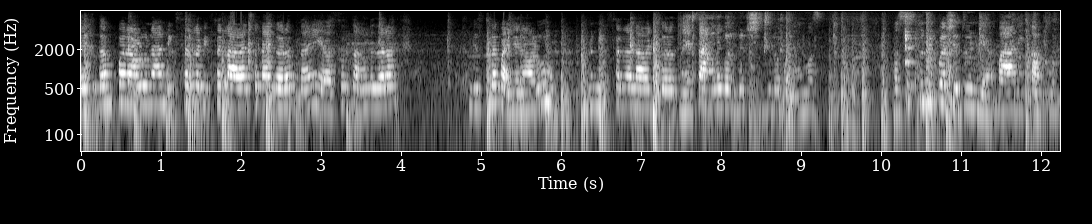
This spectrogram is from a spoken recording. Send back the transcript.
एकदम पण आळू ना मिक्सरला मिक्सर लावायचं काय गरज नाही. असं चांगलं जरा दिसलं पाहिजे ना आळू म्हणून मिक्सरला लावायची गरज नाही. चांगलं गलगल शिजलं पण आहे. मस्त. असंच तुम्ही पण शिजवून घ्या. बारीक कापून.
